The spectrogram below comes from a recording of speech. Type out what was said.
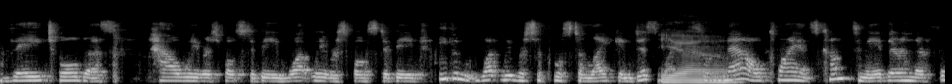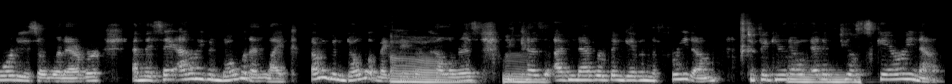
They told us how we were supposed to be, what we were supposed to be, even what we were supposed to like and dislike. So now clients come to me, they're in their 40s or whatever, and they say, I don't even know what I like. I don't even know what my favorite Oh, color is mm. because I've never been given the freedom to figure it out. And it Mm. feels scary now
